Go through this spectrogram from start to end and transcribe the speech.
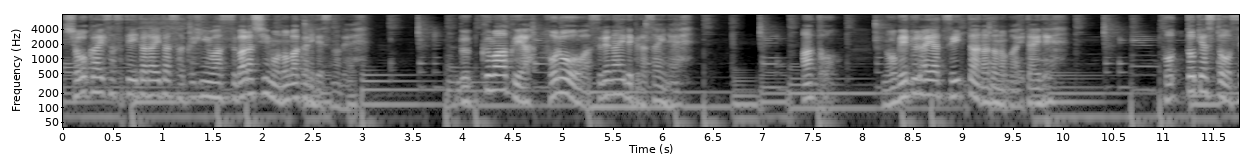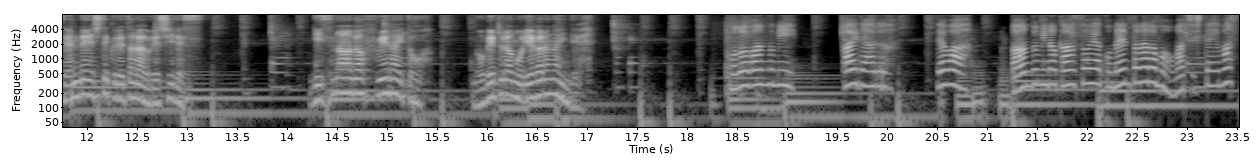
紹介させていただいた作品は素晴らしいものばかりですので、ブックマークやフォローを忘れないでくださいね。あと、ノベプラやツイッターなどの媒体で、ポッドキャストを宣伝してくれたら嬉しいです。リスナーが増えないと、ノベプラ盛り上がらないんで。この番組愛であるでは番組の感想やコメントなどもお待ちしています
